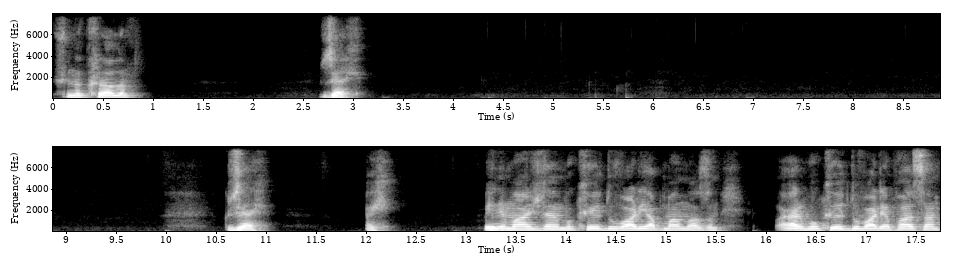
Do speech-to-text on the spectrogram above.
Şunu kıralım. Güzel. Güzel. Ay. Benim acilen bu köye duvar yapmam lazım. Eğer bu köye duvar yaparsam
